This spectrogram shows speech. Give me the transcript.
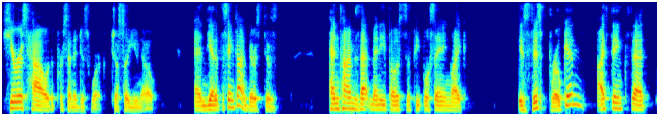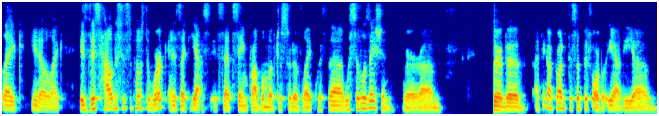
here is how the percentages work just so you know. And yet at the same time there's there's 10 times that many posts of people saying like is this broken? I think that like you know like is this how this is supposed to work and it's like yes it's that same problem of just sort of like with uh with civilization where um they're the i think i brought this up before but yeah the um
